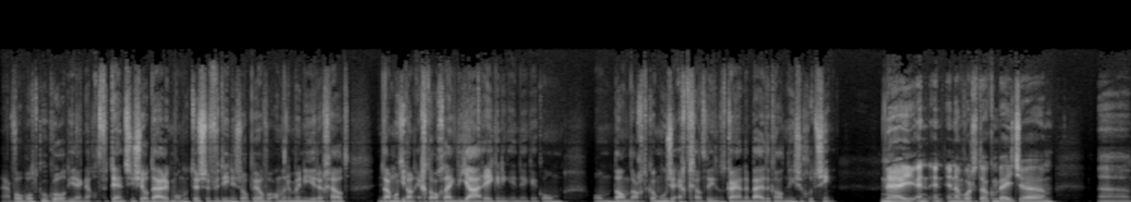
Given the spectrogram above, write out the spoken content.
bijvoorbeeld Google, die denkt, nou, advertenties is heel duidelijk, maar ondertussen verdienen ze op heel veel andere manieren geld. Daar moet je dan echt al gelijk de jaarrekening in, denk ik, om, om dan erachter te komen hoe ze echt geld verdienen. Dat kan je aan de buitenkant niet zo goed zien. Nee, en, en, en dan wordt het ook een beetje ehm,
